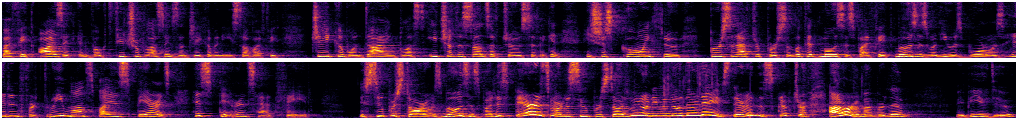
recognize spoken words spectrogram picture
By faith, Isaac invoked future blessings on Jacob and Esau. By faith, Jacob, when dying, blessed each of the sons of Joseph. Again, he's just going through person after person. Look at Moses. By faith, Moses, when he was born, was hidden for three months by his parents. His parents had faith. The superstar was Moses, but his parents were the superstars. We don't even know their names. They're in the scripture. I don't remember them. Maybe you do.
